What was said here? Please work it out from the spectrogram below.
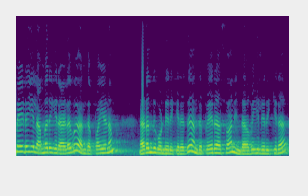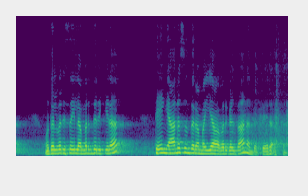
மேடையில் அமருகிற அளவு அந்த பயணம் நடந்து கொண்டிருக்கிறது. அந்த பேராசான் இந்த அவையில் இருக்கிறார். முதல் வரிசையில் அமர்ந்திருக்கிறார். தே ஞானசுந்தரம் ஐயா அவர்கள்தான் அந்த பேராசான்.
